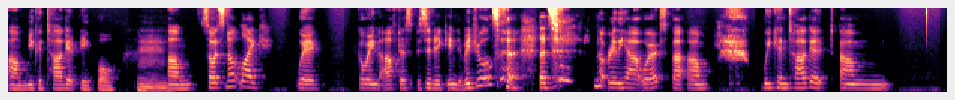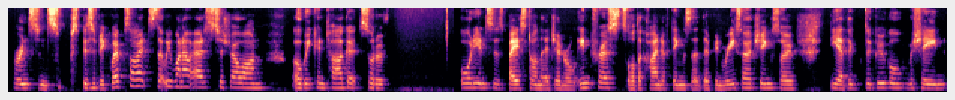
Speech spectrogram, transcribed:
um, you could target people. Um, so it's not like we're going after specific individuals. That's not really how it works, but um, we can target, um, for instance, specific websites that we want our ads to show on, or we can target sort of audiences based on their general interests or the kind of things that they've been researching. So, yeah, the, the Google machine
